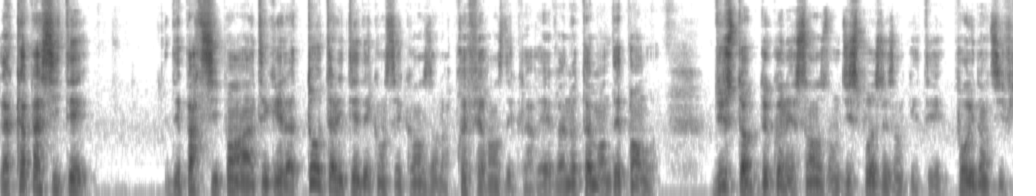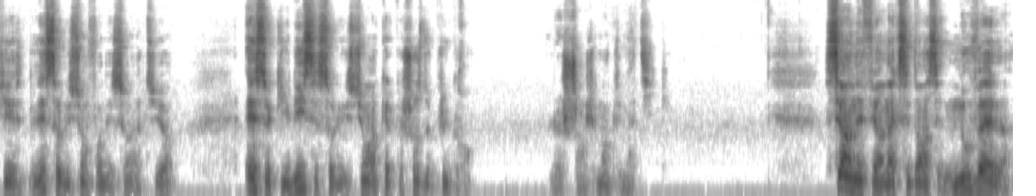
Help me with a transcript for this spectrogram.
la capacité des participants à intégrer la totalité des conséquences dans leurs préférences déclarées va notamment dépendre du stock de connaissances dont disposent les enquêtés pour identifier les solutions fondées sur nature et ce qui lie ces solutions à quelque chose de plus grand, le changement climatique. C'est en effet en accédant à ces nouvelles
